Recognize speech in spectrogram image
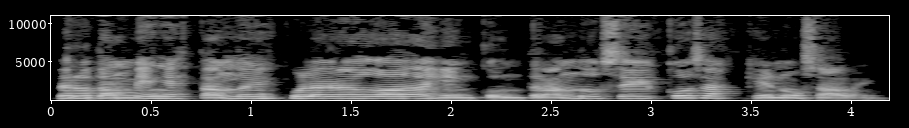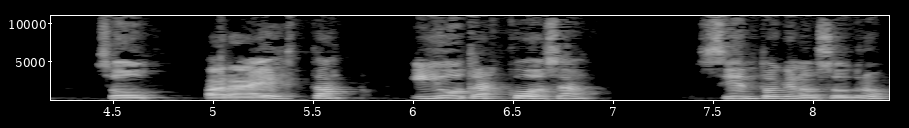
pero también estando en escuela graduada y encontrándose cosas que no saben. So, para estas y otras cosas, siento que nosotros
